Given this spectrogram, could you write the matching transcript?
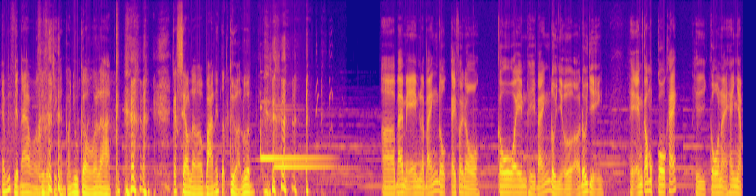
Em biết Việt Nam mà bây giờ chỉ cần có nhu cầu là các seller bán đến tận cửa luôn à, ba mẹ em là bán đồ cây phơi đồ. Cô em thì bán đồ nhựa ở đối diện. Thì em có một cô khác thì cô này hay nhập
